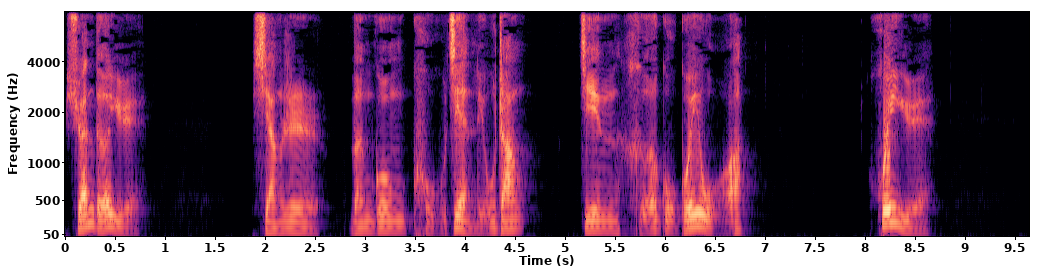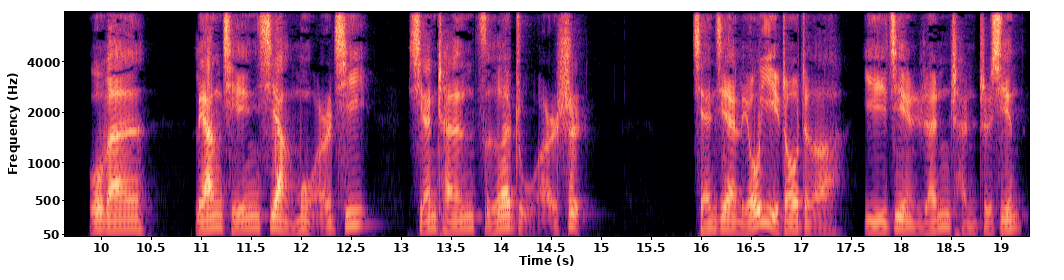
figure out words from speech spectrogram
玄德曰：“向日文公苦见刘璋，今何故归我？”辉曰：“吾闻良禽向木而栖，贤臣择主而事。前见刘益州者。”以尽人臣之心，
